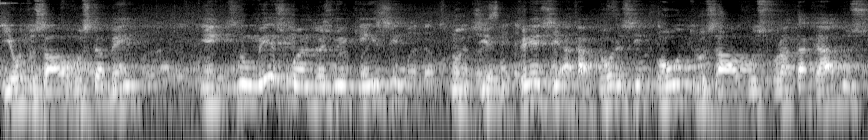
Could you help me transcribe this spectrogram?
e outros alvos também. E no mesmo ano de 2015, no dia 13 a 14, outros alvos foram atacados,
